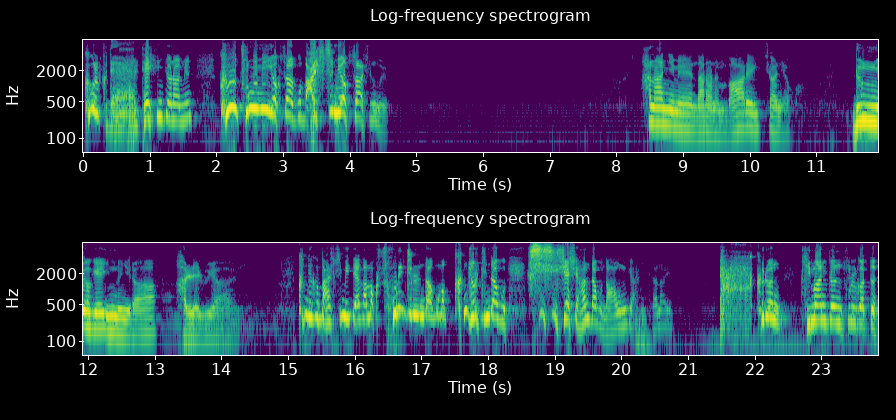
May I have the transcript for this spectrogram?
그걸 그대로 대신 전하면 그 주님이 역사하고 말씀이 역사하시는 거예요. 하나님의 나라는 말에 있지 아니하고 능력에 있느니라 할렐루야. 근데 그 말씀이 내가 막 소리 지른다고 막 큰 소리 친다고 시시시시 한다고 나오는 게 아니잖아요. 다 그런 기만전술 같은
